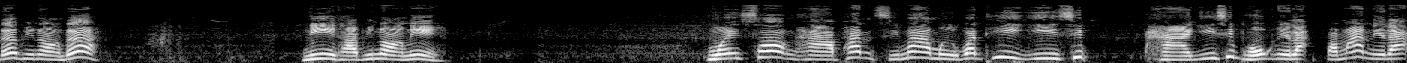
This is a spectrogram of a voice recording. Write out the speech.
เด้อพี่น้องเด้อนี่ค่ะพี่น้องนี่หวยซ่องหาพันสีมามือวันที่ยี่สิบหายี่สิบหกนี่ละประมาณนี้ละ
